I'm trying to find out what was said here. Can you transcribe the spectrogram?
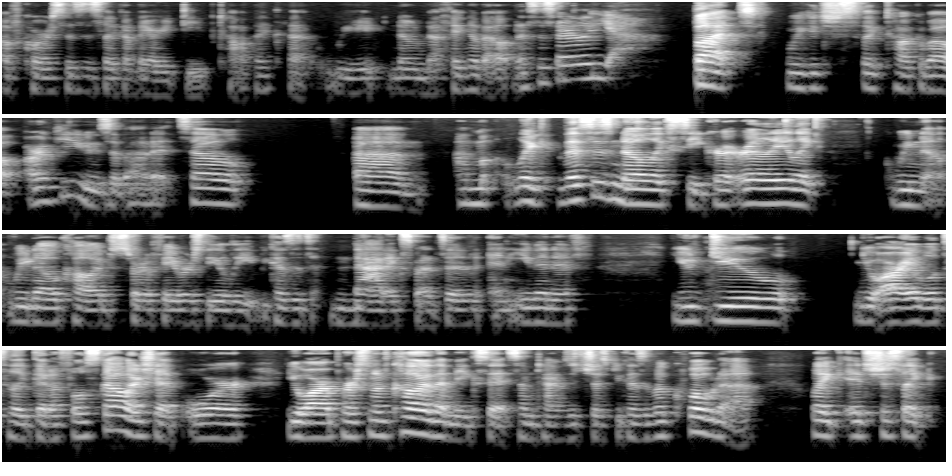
of course, this is like a very deep topic that we know nothing about necessarily, Yeah. but we could just like talk about our views about it. So, um, I'm like this is no like secret really. Like we know we know college sort of favors the elite because it's mad expensive, and even if you do you are able to like get a full scholarship or you are a person of color that makes it sometimes it's just because of a quota. Like it's just like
